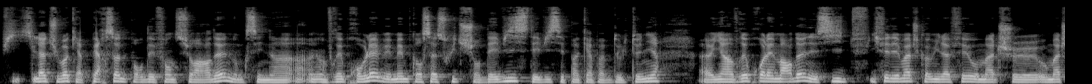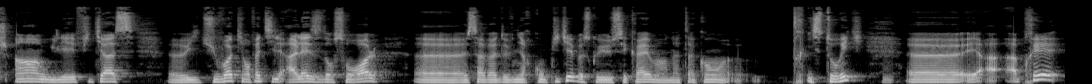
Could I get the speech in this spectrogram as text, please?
puis là tu vois qu'il y a personne pour défendre sur Harden, donc c'est un, un vrai problème. Et même quand ça switch sur Davis, Davis est pas capable de le tenir. Euh, Il y a un vrai problème Harden. Et si il fait des matchs comme il a fait au match euh, au match 1 où il est efficace, euh, tu vois qu'en fait il est à l'aise dans son rôle. euh, ça va devenir compliqué parce que c'est quand même un attaquant historique. Mm. Euh, et après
